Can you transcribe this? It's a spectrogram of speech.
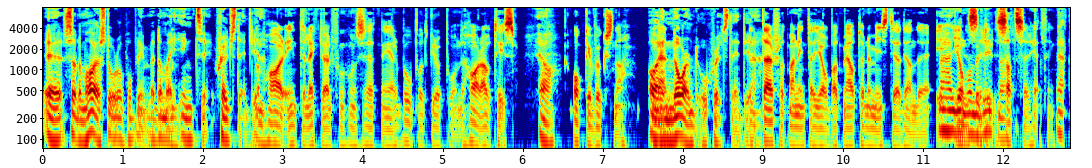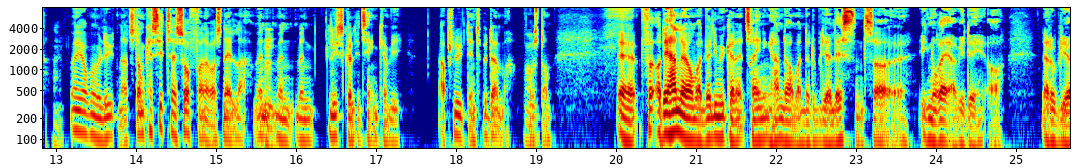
Eh, så de har stora problem men de är mm. inte självständiga. De har intellektuell funktionsnedsättningar, bor på ett gruppboende, har autism ja. och är vuxna. Och men enormt osjälvständiga. Därför att man inte har jobbat med autonomistödjande insatser helt enkelt. Ja, man jobbar med lydnad. Så de kan sitta i soffan och vara snälla men, mm. men, men livskvaliteten kan vi absolut inte bedöma ja. hos dem. Eh, för, och det handlar ju om att väldigt mycket av den träningen handlar om att när du blir ledsen så eh, ignorerar vi det. Och när du blir,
